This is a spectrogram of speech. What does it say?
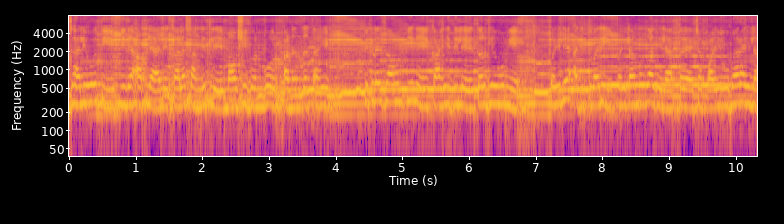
झाली होती तिने आपल्या लेकाला सांगितले मावशी घनघोर आनंदात आहे. तिकडे जाऊन तिने काही दिले तर घेऊन ये. पहिले आदित्यवारी पहिला मुलगा गेला तर याच्या पाळी उभा राहिला.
